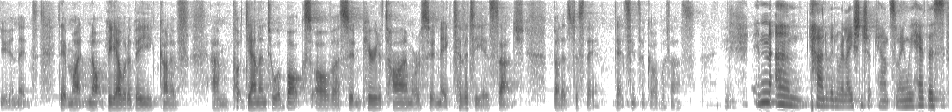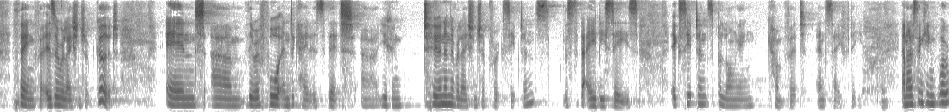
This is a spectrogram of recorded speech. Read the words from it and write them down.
you, and that that might not be able to be kind of um, put down into a box of a certain period of time or a certain activity as such, but it's just that, that sense of God with us. In um, kind of in relationship counselling, we have this thing for is a relationship good? And um, there are four indicators that uh, you can turn in the relationship for acceptance. This is the ABCs acceptance, belonging, comfort, and safety. Okay. And I was thinking, well,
